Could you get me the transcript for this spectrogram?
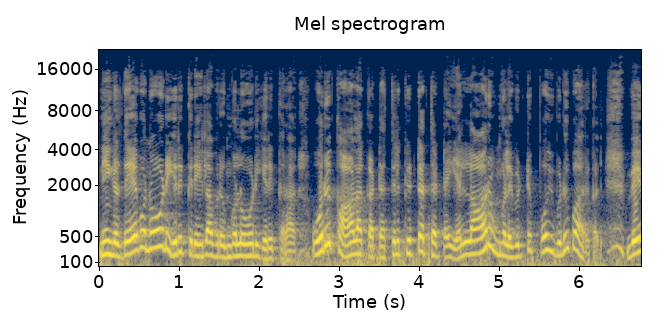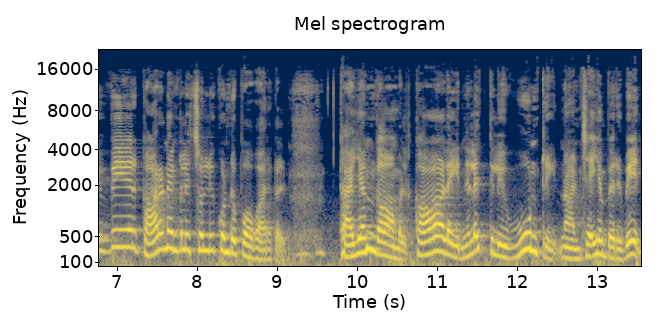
நீங்கள் தேவனோடு இருக்கிறீர்கள். அவர் உங்களோடு இருக்கிறார். ஒரு காலகட்டத்தில் கிட்டத்தட்ட எல்லாரும் உங்களை விட்டு போய் விடுவார்கள். வெவ்வேறு காரணங்களை சொல்லிக் கொண்டு போவார்கள். தயங்காமல் காலை நிலத்திலே ஊன்றி நான் ஜெயம் பெறுவேன்.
